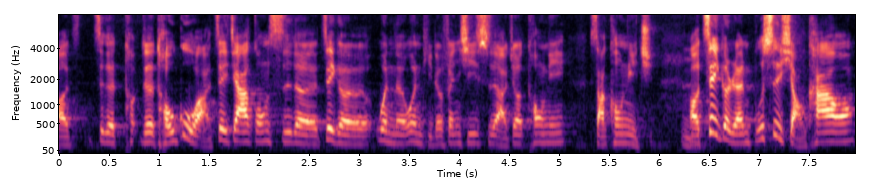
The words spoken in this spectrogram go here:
哦，这个投这个投顾啊，这家公司的这个问的问题的分析师啊，叫 Tony s a k o n i c 哦，这个人不是小咖哦，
